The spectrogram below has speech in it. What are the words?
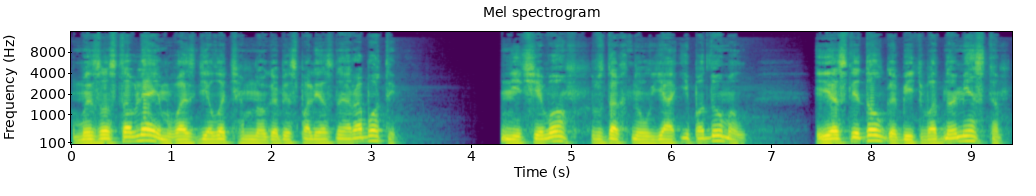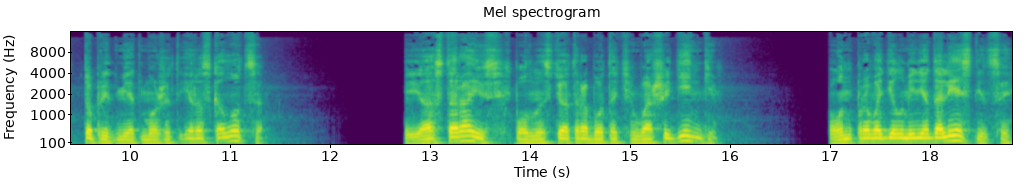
«Мы заставляем вас делать много бесполезной работы». «Ничего», — вздохнул я и подумал, — «если долго бить в одно место, то предмет может и расколоться». «Я стараюсь полностью отработать ваши деньги». Он проводил меня до лестницы,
